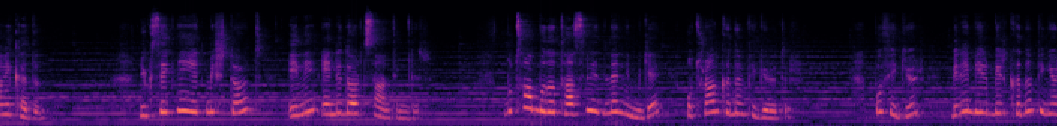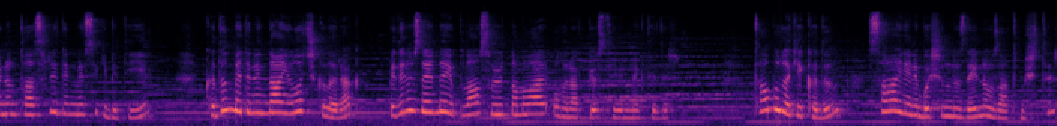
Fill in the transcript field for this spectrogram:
Mavi Kadın. Yüksekliği 74, eni 54 santimdir. Bu tabloda tasvir edilen imge oturan kadın figürüdür. Bu figür birebir bir kadın figürünün tasvir edilmesi gibi değil, kadın bedeninden yola çıkılarak beden üzerinde yapılan soyutlamalar olarak gösterilmektedir. Tablodaki kadın sağ elini başının üzerine uzatmıştır,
